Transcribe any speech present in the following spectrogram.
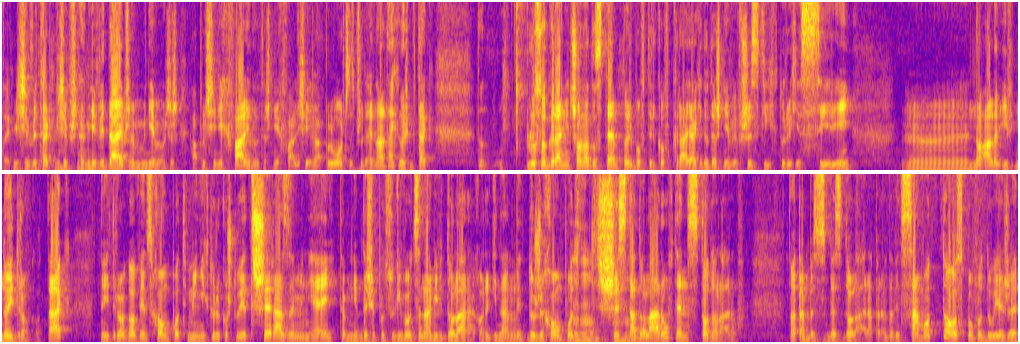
Tak mi się, tak mi się przynajmniej wydaje, że nie wiem, chociaż Apple się nie chwali, no też nie chwali się ile Apple Watch sprzedaje, no ale tak jakoś tak no, plus ograniczona dostępność, bo tylko w krajach i to też nie we wszystkich, których jest Siri, yy, no ale i, no i drogo, tak? No i drogo, więc HomePod mini, który kosztuje trzy razy mniej, tam nie będę się podsługiwał cenami w dolarach, oryginalny duży HomePod mm -hmm, 300 mm -hmm. dolarów, ten 100 dolarów no tam bez, bez dolara, prawda? Więc samo to spowoduje, że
